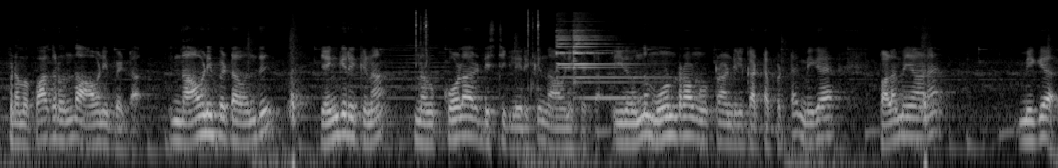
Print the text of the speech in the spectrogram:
இப்போ நம்ம பார்க்குறது வந்து ஆவணிப்பேட்டா. இந்த ஆவணிப்பேட்டா வந்து எங்கே இருக்குன்னா நம்ம கோலார் டிஸ்ட்ரிக்டில் இருக்குது இந்த ஆவணிப்பேட்டா. இது வந்து மூன்றாம் நூற்றாண்டில் கட்டப்பட்ட மிக பழமையான மிக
